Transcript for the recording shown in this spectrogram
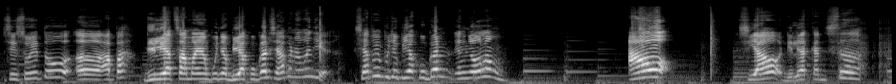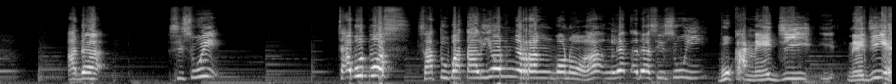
Sisui itu uh, apa? Dilihat sama yang punya biakugan siapa namanya? Siapa yang punya biakugan yang nyolong? Ao. Si Ao dilihat kan se ada Sisui Cabut bos, satu batalion nyerang Konoha ngelihat ada Sisui, bukan Neji, Neji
